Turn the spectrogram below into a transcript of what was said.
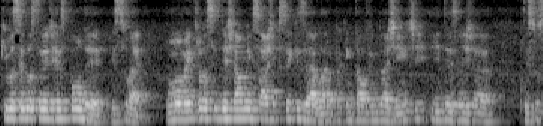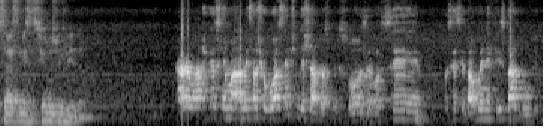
que você gostaria de responder. Isso é, um momento para você deixar a mensagem que você quiser agora para quem está ouvindo a gente e deseja ter sucesso nesse estilo de vida. Cara, eu acho que assim, a mensagem que eu gosto sempre de deixar para as pessoas é você, você se dar o benefício da dúvida.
